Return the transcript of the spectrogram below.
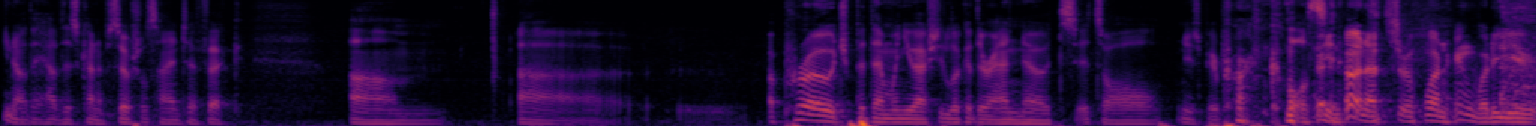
you know, they have this kind of social scientific um, uh, approach, but then when you actually look at their end notes, it's all newspaper articles, you know. and I'm sort of wondering, what are you,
